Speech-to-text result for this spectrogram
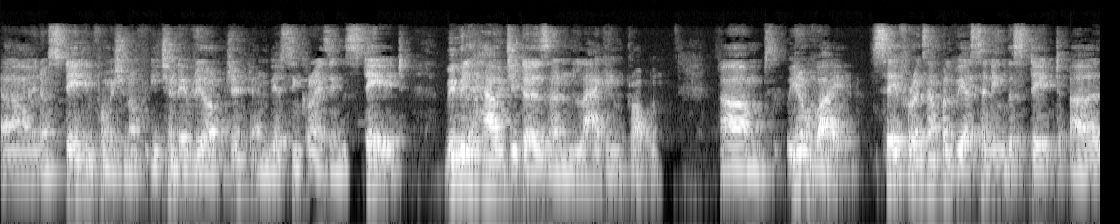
uh, you know state information of each and every object, and we are synchronizing the state, we will have jitters and lagging problem. Um, you know why? Say for example, we are sending the state uh,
